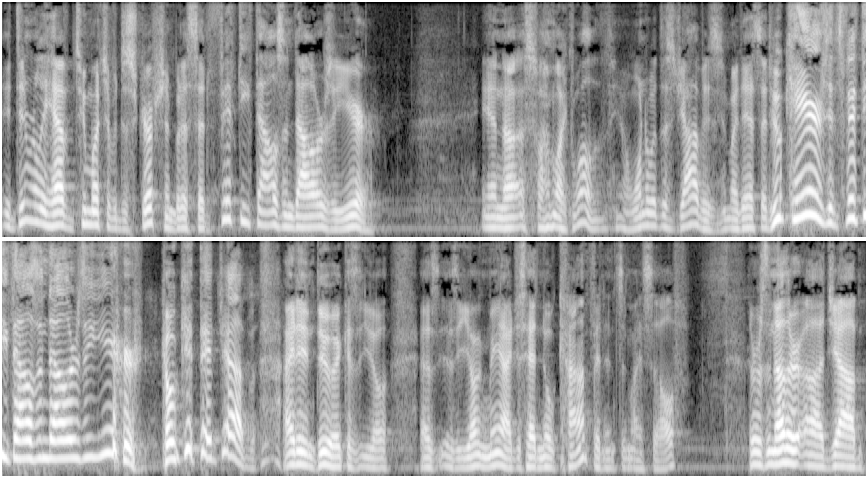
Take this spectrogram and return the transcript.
it didn't really have too much of a description, but it said $50,000 a year. And uh, so I'm like, well, you know, I wonder what this job is. And my dad said, who cares? It's $50,000 a year. Go get that job. I didn't do it because, you know, as, as a young man, I just had no confidence in myself. There was another uh, job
